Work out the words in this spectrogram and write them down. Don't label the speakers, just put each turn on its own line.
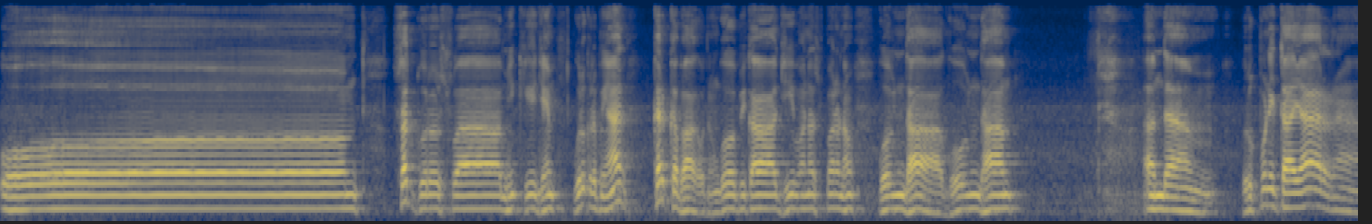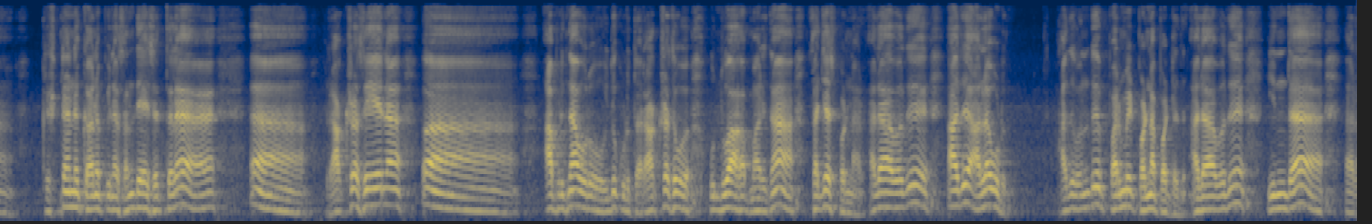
ஓம். சத்குரு சுவாமி கி ஜெயம் குரு கிருப்பையார் கர்க்க பாகவதம் கோபிகா ஜீவனஸ்மரணம் கோவிந்தா கோவிந்தா. அந்த ருக்மிணி தாயார் கிருஷ்ணனுக்கு அனுப்பின சந்தேசத்தில் ராட்சசேன அப்படி தான் ஒரு இது கொடுத்தார். ராட்சச உத்வாக மாதிரி தான் சஜஸ்ட் பண்ணார். அதாவது அது அலவுடு அது வந்து பர்மிட் பண்ணப்பட்டது. அதாவது இந்த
